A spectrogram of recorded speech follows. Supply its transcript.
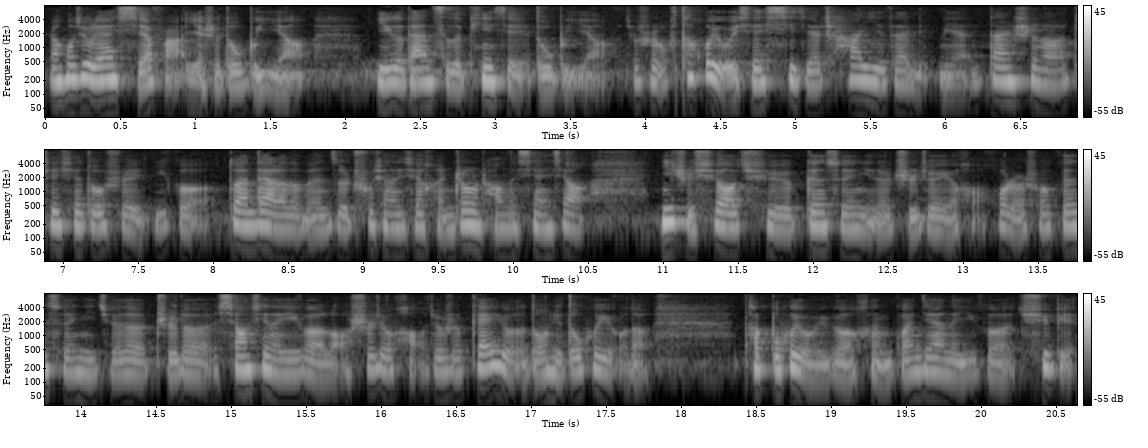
然后就连写法也是都不一样，一个单词的拼写也都不一样，就是它会有一些细节差异在里面。但是呢，这些都是一个断代了的文字出现了一些很正常的现象，你只需要去跟随你的直觉也好，或者说跟随你觉得值得相信的一个老师就好，就是该有的东西都会有的，它不会有一个很关键的一个区别。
